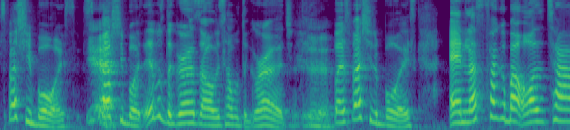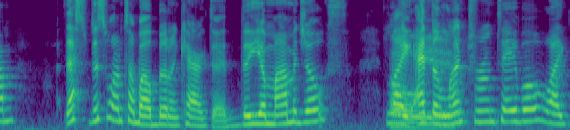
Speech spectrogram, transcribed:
especially boys. Yeah. Especially boys. It was the girls that always hold the grudge, Yeah. but especially the boys. And let's talk about all the time. That's this is what I'm talking about building character. The your mama jokes, like Oh, at the lunchroom table, like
